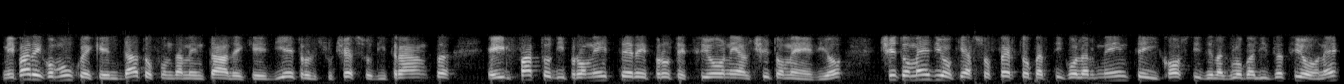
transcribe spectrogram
Mi pare comunque che il dato fondamentale che dietro il successo di Trump è il fatto di promettere protezione al ceto medio, ceto medio che ha sofferto particolarmente i costi della globalizzazione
